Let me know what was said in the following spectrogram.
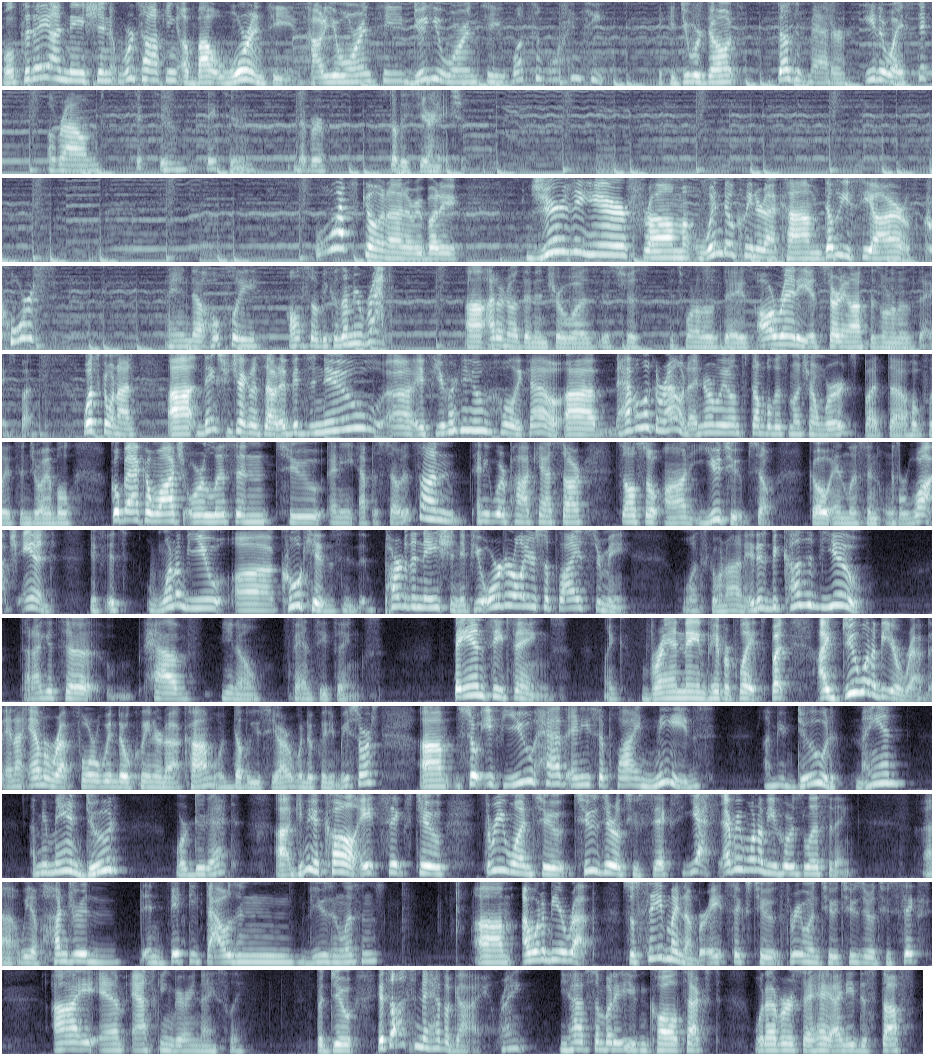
Well, today on Nation, we're talking about warranties. How do you warranty? Do you warranty? What's a warranty? If you do or don't, doesn't matter. Either way, stick around, stick tuned, stay tuned, whatever. It's WCR Nation. What's going on, everybody? Jersey here from windowcleaner.com, WCR, of course, and uh, hopefully also because I'm your rep. Uh, I don't know what that intro was. It's just, it's one of those days. Already, it's starting off as one of those days. But what's going on? Uh, thanks for checking us out. If it's new, uh, if you're new, holy cow, uh, have a look around. I normally don't stumble this much on words, but uh, hopefully it's enjoyable. Go back and watch or listen to any episode. It's on anywhere podcasts are. It's also on YouTube. So go and listen or watch. And if it's one of you uh, cool kids, part of the nation, if you order all your supplies through me, what's going on? It is because of you that I get to have, you know, fancy things. Fancy things like brand name paper plates. But I do want to be your rep, and I am a rep for windowcleaner.com WCR, window cleaning resource. Um, so if you have any supply needs, I'm your dude, man. I'm your man, dude, or dudette. Uh, give me a call, 862 312 2026. Yes, every one of you who is listening. Uh, we have 150,000 views and listens. Um, I want to be a rep. So save my number, 862 312 2026. I am asking very nicely. But do, it's awesome to have a guy, right? You have somebody you can call, text, whatever, say, hey, I need this stuff.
